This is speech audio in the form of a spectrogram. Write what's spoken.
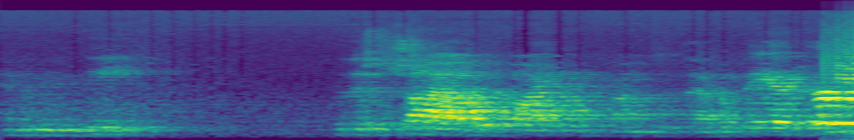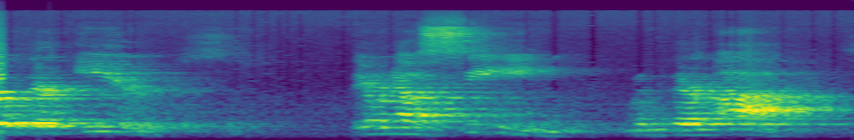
and relief for this child that finally comes to them. But they had heard with their ears, they were now seeing with their eyes.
